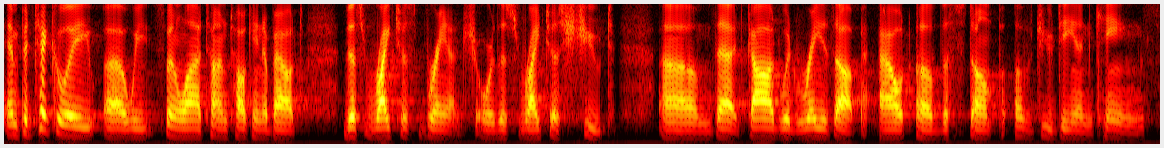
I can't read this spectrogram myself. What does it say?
And particularly, uh, we spent a lot of time talking about this righteous branch or this righteous shoot um, that God would raise up out of the stump of Judean kings.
